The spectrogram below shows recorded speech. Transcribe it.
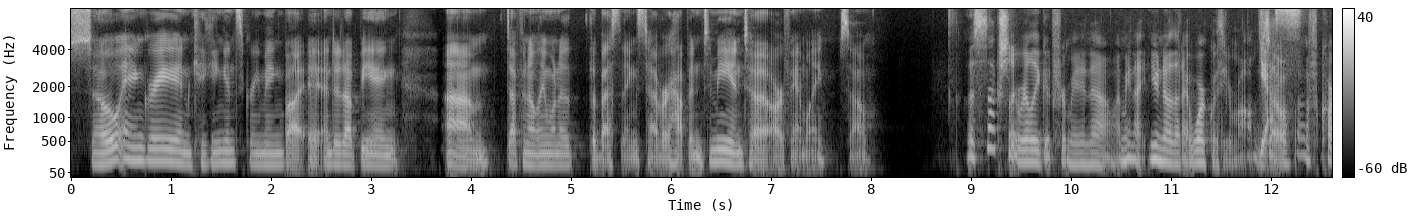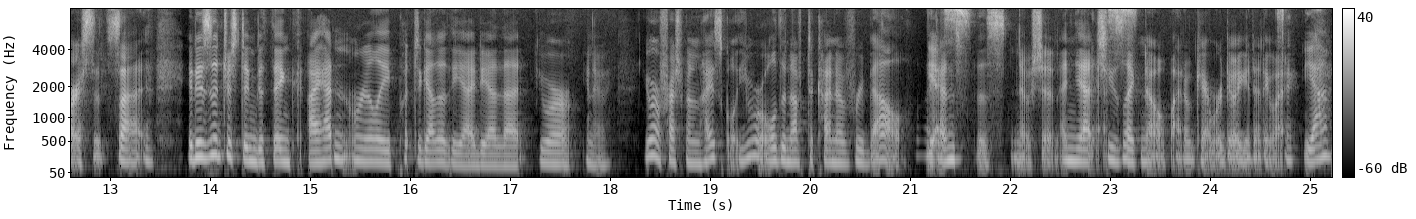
so angry and kicking and screaming, but it ended up being um, definitely one of the best things to ever happen to me and to our family. So. This is actually really good for me to know. I mean, I, you know that I work with your mom, yes. so of course it's uh, it is interesting to think. I hadn't really put together the idea that you were, you know, you were a freshman in high school. You were old enough to kind of rebel yes. against this notion, and yet yes. she's like, "No, I don't care. We're doing it anyway." Yeah,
